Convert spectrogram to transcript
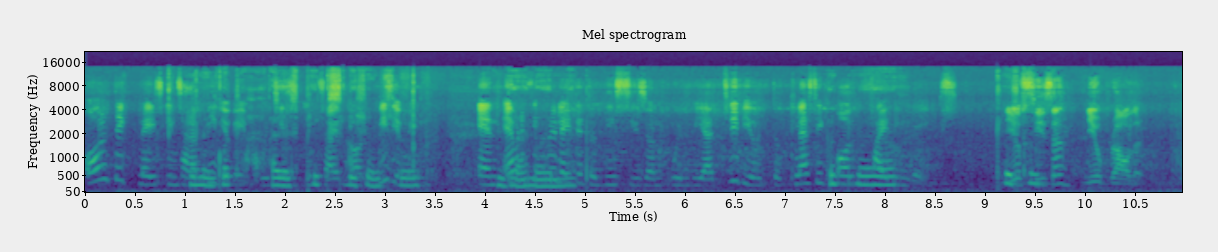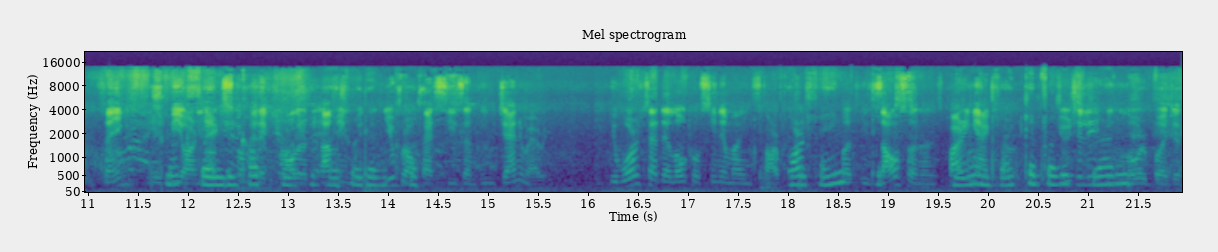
all take place inside Oh a video Gott, game, which is inside our pixelig video game. And Ja, everything related to this season will be a tribute to classic Und old fighting games. New season, new brawler. Fang Ich will be mag our Fang, next den chromatic kaufe brawler coming vielleicht, with the new wird Brawl. Pass season in January. He works at the local cinema in Star Park, but he's also ist an aspiring ja, actor, Weitkämpfer usually in lower budget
